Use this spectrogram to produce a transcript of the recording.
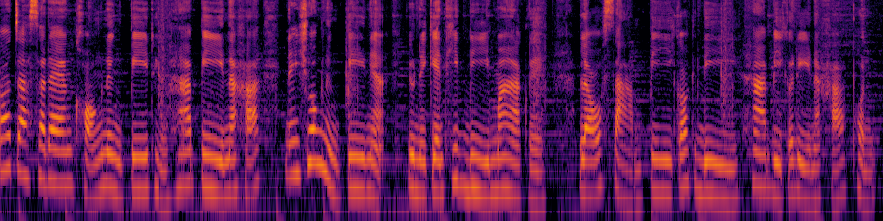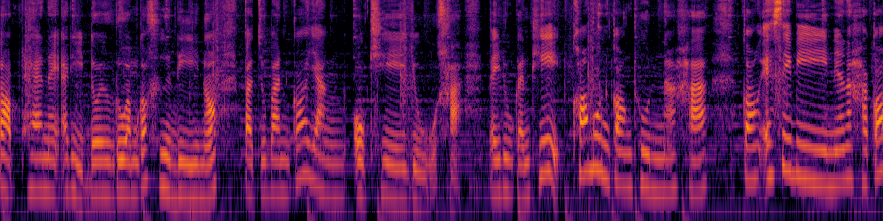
ก็จะแสดงของ 1 ปีถึง 5 ปีนะคะ ในช่วง 1 ปีเนี่ยอยู่ในเกณฑ์ที่ดีมากเลย แล้ว 3 ปีก็ดี 5 ปีก็ดีนะคะ ผลตอบแทนในอดีตโดยรวมก็คือดีเนาะปัจจุบันก็ยังโอเคอยู่ค่ะ ไปดูกันที่ข้อมูลกองทุนนะคะ กอง SCB เนี่ยนะคะก็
